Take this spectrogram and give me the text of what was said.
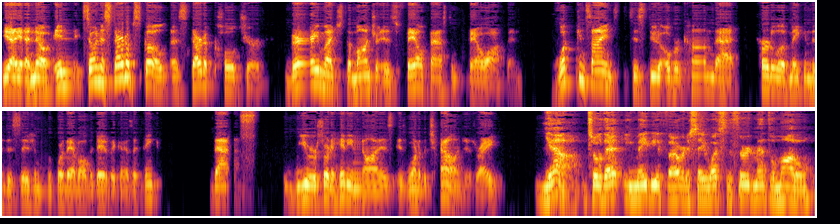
yeah, yeah, no. In so in a startup skull, a startup culture, very much the mantra is fail fast and fail often. What can scientists do to overcome that hurdle of making the decision before they have all the data? Because I think that's you were sort of hitting on is is one of the challenges, right? Yeah. So that you maybe if I were to say what's the third mental model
